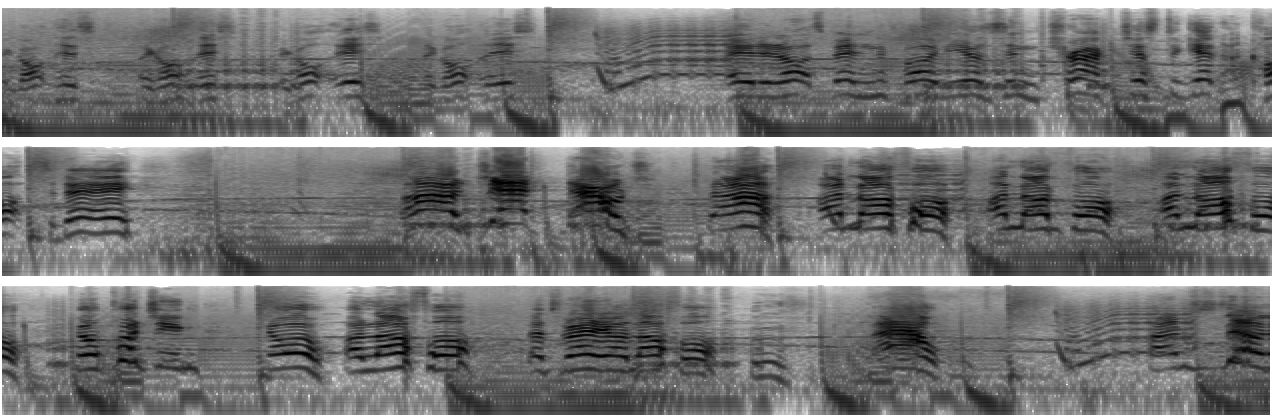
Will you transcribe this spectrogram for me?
I got this. I got this. I got this. I got this. I did not spend five years in track just to get caught today. Ah, shit! Ouch! Ah, unlawful! Unlawful! Unlawful! No punching! No, unlawful! That's very unlawful! Ow! I'm still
